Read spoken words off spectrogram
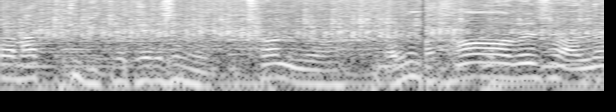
यो माथि भित्र फेरि छ नि छ नि अँ रहेछ हाल्दा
